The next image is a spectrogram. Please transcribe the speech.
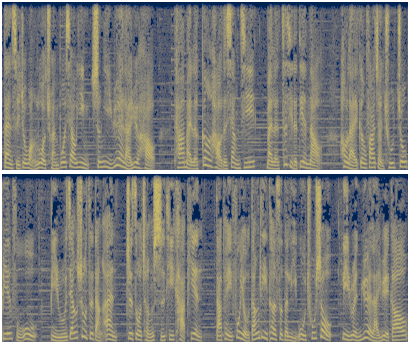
但随着网络传播效应，生意越来越好。他买了更好的相机，买了自己的电脑，后来更发展出周边服务，比如将数字档案制作成实体卡片，搭配富有当地特色的礼物出售，利润越来越高。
